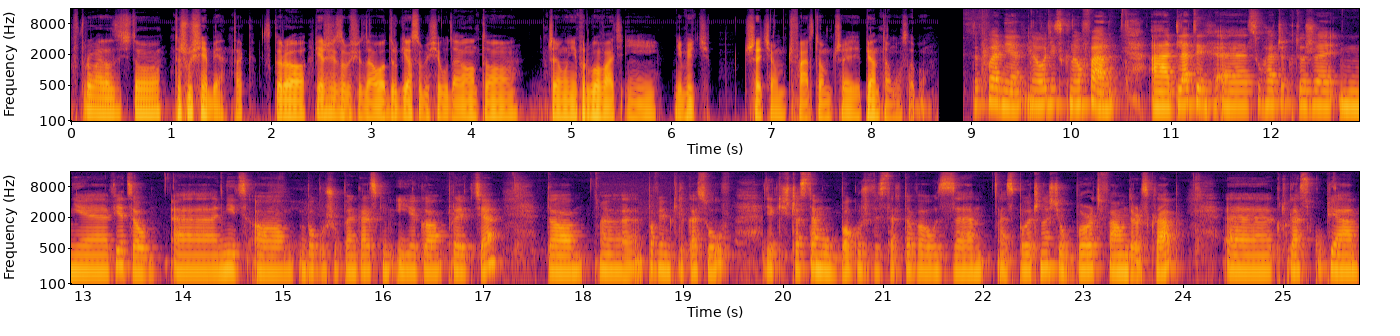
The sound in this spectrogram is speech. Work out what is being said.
wprowadzać to też u siebie, tak? Skoro pierwszej osobie się dało, drugiej osobie się udało, to czemu nie próbować i nie być trzecią, czwartą czy piątą osobą? Dokładnie, no risk, no fun. A dla tych e, słuchaczy, którzy nie wiedzą e, nic o Boguszu Pękalskim i jego projekcie, to e, powiem kilka słów. Jakiś czas temu Bogusz wystartował z e, społecznością Board Founders Club, e, która skupia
